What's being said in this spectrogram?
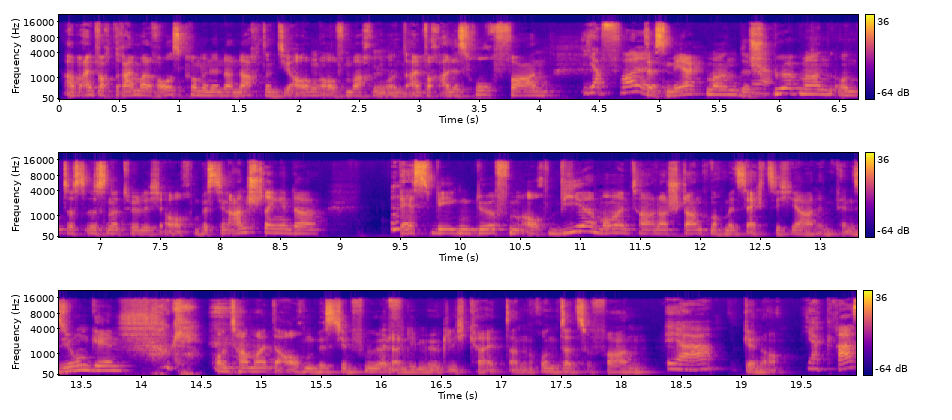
aber einfach dreimal rauskommen in der Nacht und die Augen aufmachen mhm. und einfach alles hochfahren. Ja, voll. Das merkt man, das ja. spürt man und das ist natürlich auch ein bisschen anstrengender. Deswegen dürfen auch wir momentaner Stand noch mit 60 Jahren in Pension gehen okay. und haben halt auch ein bisschen früher dann die Möglichkeit, dann runterzufahren. Ja. Genau. Ja, krass.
